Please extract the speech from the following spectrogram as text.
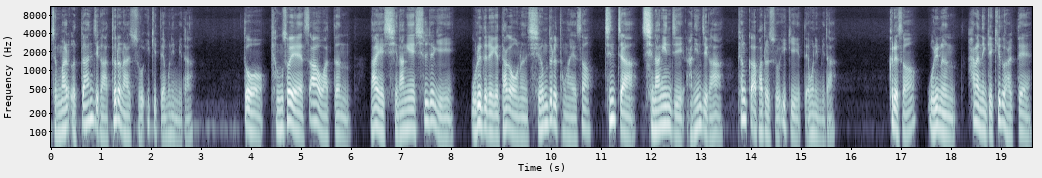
정말 어떠한지가 드러날 수 있기 때문입니다. 또 평소에 쌓아왔던 나의 신앙의 실력이 우리들에게 다가오는 시험들을 통하여서 진짜 신앙인지 아닌지가 평가받을 수 있기 때문입니다. 그래서 우리는 하나님께 기도할 때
